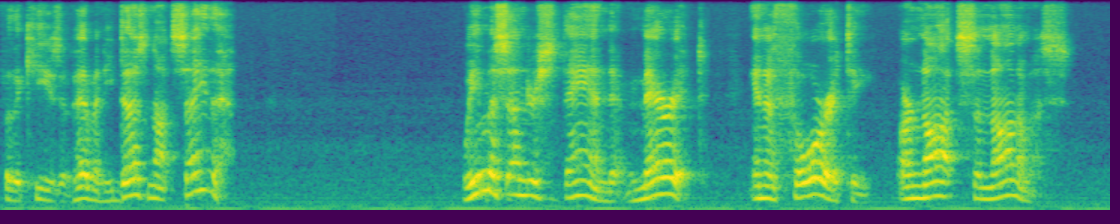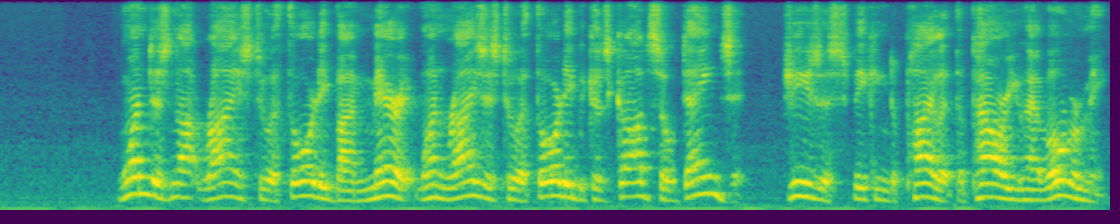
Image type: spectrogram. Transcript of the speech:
for the keys of heaven. He does not say that. We must understand that merit and authority are not synonymous. One does not rise to authority by merit. One rises to authority because God so deigns it. Jesus speaking to Pilate, the power you have over me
